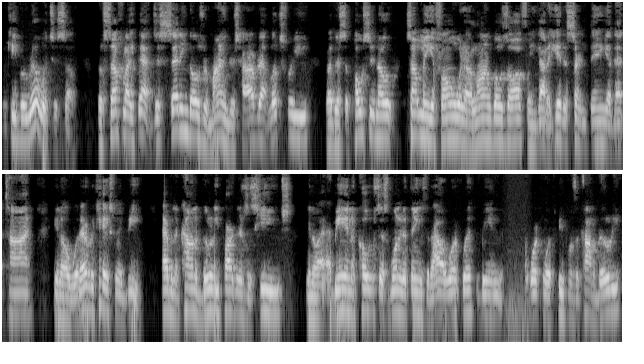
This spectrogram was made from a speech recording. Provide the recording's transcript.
And keep it real with yourself. So stuff like that, just setting those reminders, however that looks for you, whether it's a post-it note, something in your phone where the alarm goes off when you got to hit a certain thing at that time, you know, whatever the case may be. Having accountability partners is huge. You know, being a coach, that's one of the things that I work with, being working with people's accountability,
